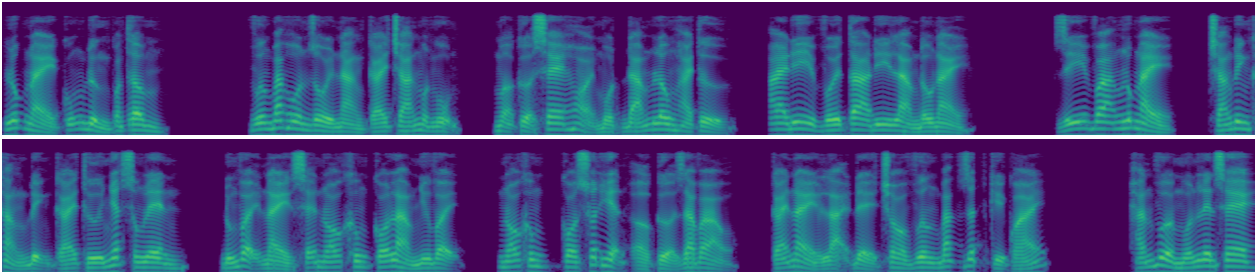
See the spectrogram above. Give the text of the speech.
lúc này cũng đừng quan tâm. Vương Bắc hôn rồi nàng cái chán một ngụm, mở cửa xe hỏi một đám lông hài tử, ai đi với ta đi làm đâu này. Dĩ vãng lúc này, Tráng Đinh khẳng định cái thứ nhất xông lên, đúng vậy này sẽ nó không có làm như vậy, nó không có xuất hiện ở cửa ra vào, cái này lại để cho Vương Bắc rất kỳ quái. Hắn vừa muốn lên xe,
